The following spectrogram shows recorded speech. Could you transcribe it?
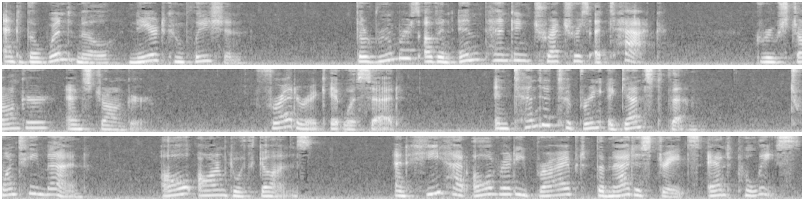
and the windmill neared completion, the rumors of an impending treacherous attack grew stronger and stronger. Frederick, it was said, intended to bring against them twenty men, all armed with guns, and he had already bribed the magistrates and police,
